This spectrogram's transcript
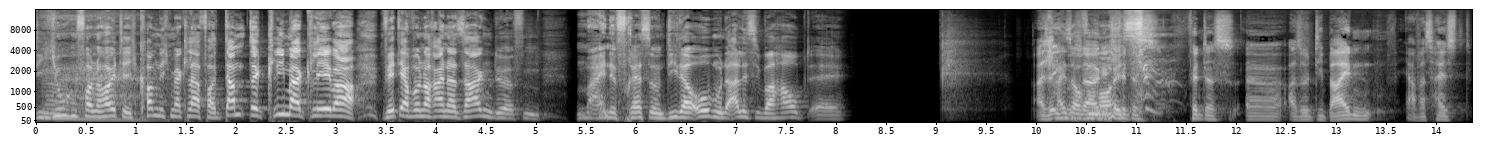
Die Jugend von heute, ich komme nicht mehr klar. Verdammte Klimakleber! Wird ja wohl noch einer sagen dürfen. Meine Fresse und die da oben und alles überhaupt, ey. Also ich Scheiß muss auf sagen, ich finde das, find das äh, also die beiden, ja, was heißt,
